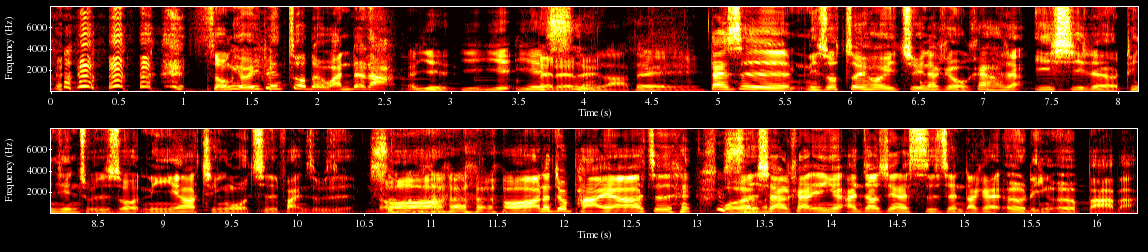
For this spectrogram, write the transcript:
总有一天做得完的啦，也也也也是啦，对。但是你说最后一句那个，我看好像依稀的听清楚是说你要请我吃饭，是不是？哦，好啊，那就排啊，这 我们想想看，应该按照现在时辰，大概二零二八吧。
